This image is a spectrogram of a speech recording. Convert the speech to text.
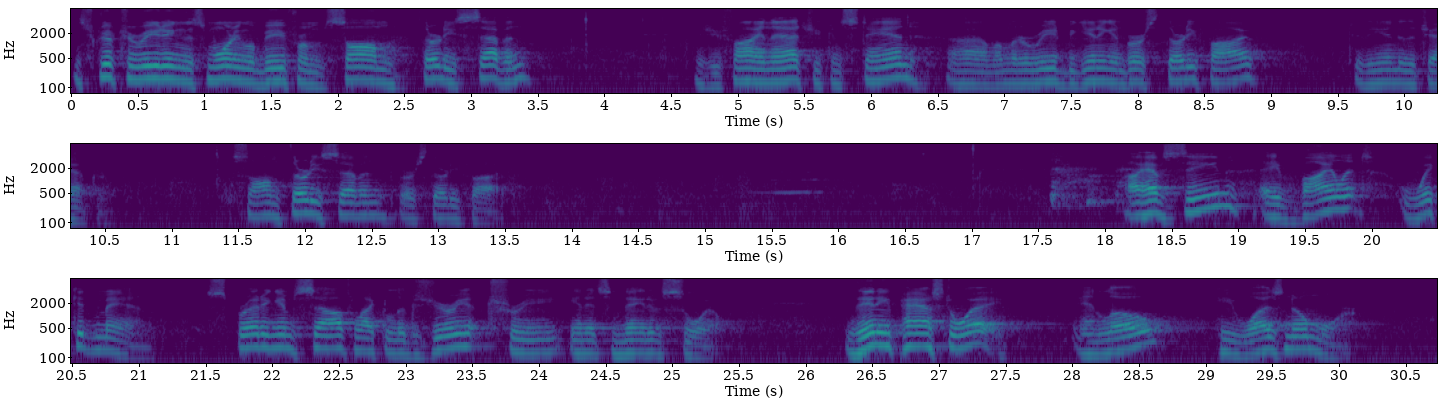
The scripture reading this morning will be from Psalm 37. As you find that, you can stand. Um, I'm going to read beginning in verse 35 to the end of the chapter. Psalm 37, verse 35. I have seen a violent, wicked man spreading himself like a luxuriant tree in its native soil. Then he passed away, and lo, he was no more.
